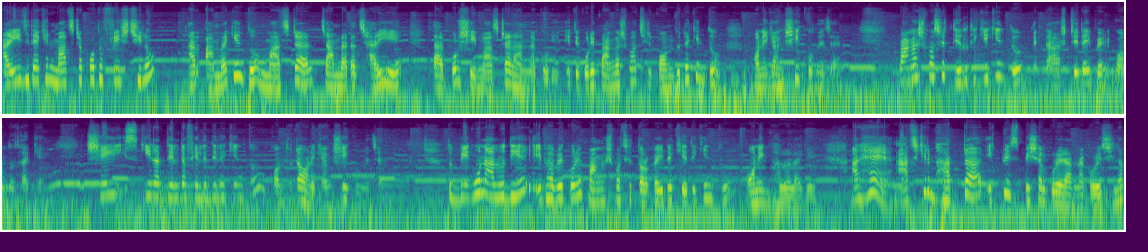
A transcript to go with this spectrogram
আর এই যে দেখেন মাছটা কত ফ্রেশ ছিল। আর আমরা কিন্তু মাছটার চামড়াটা ছাড়িয়ে তারপর সেই মাছটা রান্না করি। এতে করে পাঙাশ মাছের গন্ধটা কিন্তু অনেকাংশেই কমে যায়। পাঙাশ মাছের তেল থেকে কিন্তু একটা আষ্টে টাইপের গন্ধ থাকে। সেই স্কিন আর তেলটা ফেলে দিলে কিন্তু গন্ধটা অনেকাংশেই কমে যায়। তো বেগুন, আলু দিয়ে এভাবে করে পাঙাশ মাছের তরকারিটা খেতে কিন্তু অনেক ভালো লাগে। আর হ্যাঁ আজকের ভাতটা একটু স্পেশাল করে রান্না করেছিলাম।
